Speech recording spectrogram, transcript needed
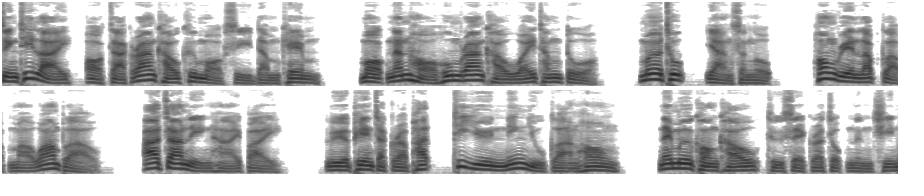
สิ่งที่ไหลออกจากร่างเขาคือหมอกสีดำเข้ม หมอกนั้นห่อหุ้มร่างเขาไว้ทั้งตัว เมื่อทุกอย่างสงบ ห้องเรียนลับกลับมาว่างเปล่า อาจารย์หลิงหายไป เหลือเพียงจักรพรรดิที่ยืนนิ่งอยู่กลางห้อง ในมือของเขาถือเศษกระจกหนึ่งชิ้น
